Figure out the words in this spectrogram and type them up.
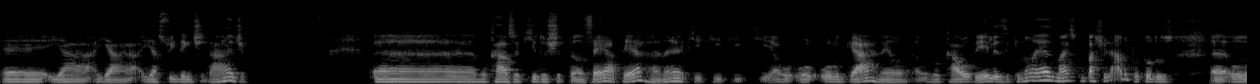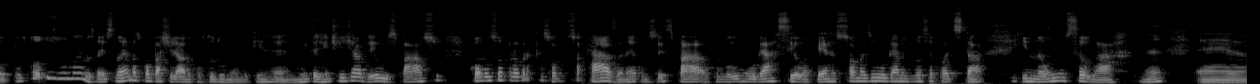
é, e, a, e, a, e à sua identidade, Uh, no caso aqui dos Titãs é a Terra, né? Que, que, que, é o, o, lugar, né? O, o, local deles e que não é mais compartilhado por todos, uh, por todos os humanos, né? Isso não é mais compartilhado por todo mundo. Que é, muita gente já vê o espaço como sua própria sua, sua casa, né? Como seu espaço, como um lugar seu. A Terra é só mais um lugar onde você pode estar e não um seu lar, né? É,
